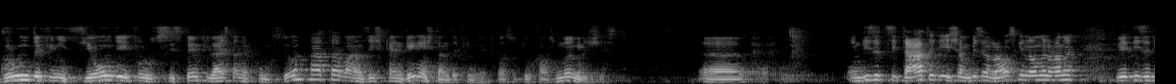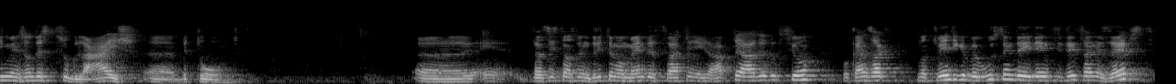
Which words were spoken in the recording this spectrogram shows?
Grunddefinition, die für das System vielleicht eine Funktion hat, aber an sich kein Gegenstand definiert, was durchaus möglich ist. Äh, in diese Zitate, die ich ein bisschen rausgenommen habe, wird diese Dimension des Zugleich äh, betont. Äh, das ist aus dem dritten Moment des zweiten Ab der Adduktion, wo Kant sagt, notwendige Bewusstsein der Identität seines Selbst,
